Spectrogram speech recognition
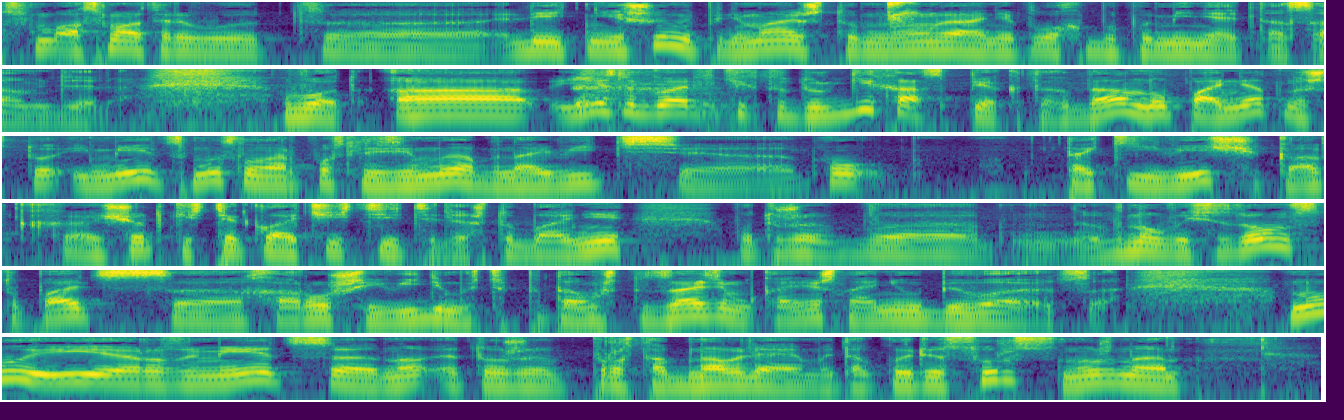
см- осматривают э, летние шины понимают, что ну, да, неплохо бы поменять на самом деле. Вот. А если говорить о каких-то других аспектах, да, ну, понятно, что имеет смысл, наверное, после зимы обновить, э, ну, такие вещи, как щетки стеклоочистителя, чтобы они вот уже в, в новый сезон вступать с э, хорошей видимостью, потому что за зиму, конечно, они убиваются. Ну и, разумеется, но это уже просто обновляемый такой ресурс, нужно э,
